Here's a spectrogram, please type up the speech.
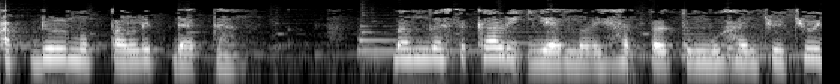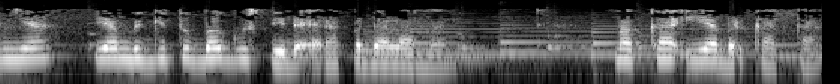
Abdul Muttalib datang. Bangga sekali ia melihat pertumbuhan cucunya yang begitu bagus di daerah pedalaman. Maka ia berkata,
